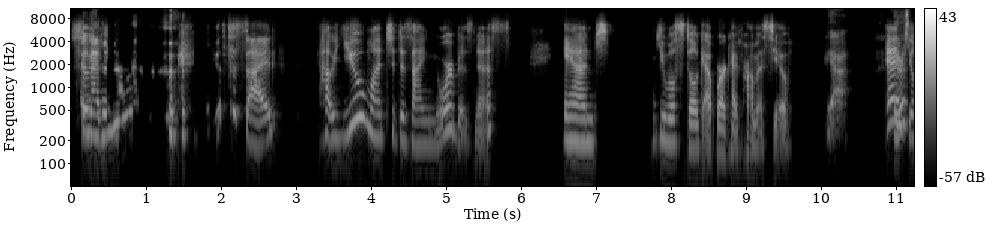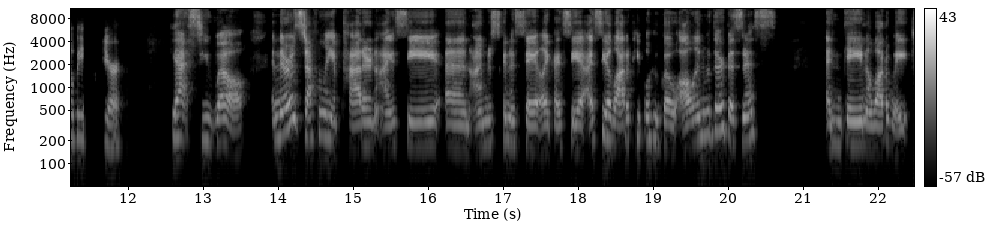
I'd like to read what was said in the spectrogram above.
So you, you decide how you want to design your business and you will still get work, I promise you. Yeah. And There's, you'll be happier. Yes, you will. And there is definitely a pattern I see. And I'm just going to say it like I see it. I see a lot of people who go all in with their business and gain a lot of weight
